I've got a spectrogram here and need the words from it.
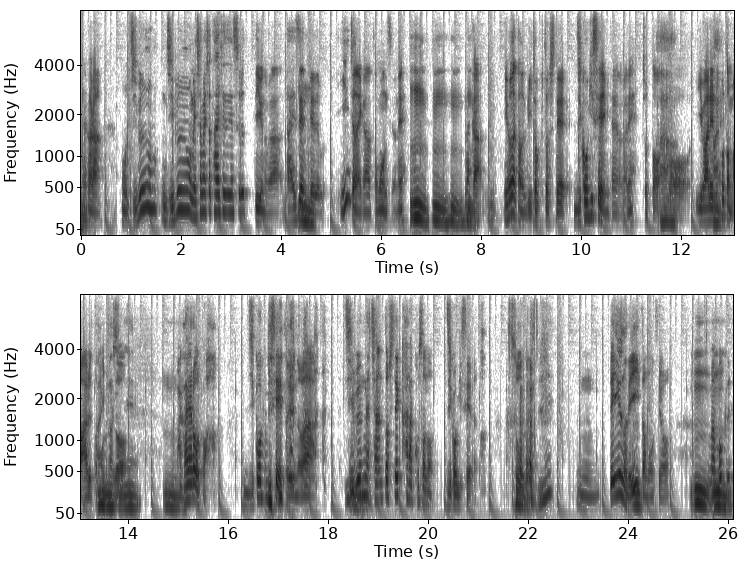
だから、もう自分、自分をめちゃめちゃ大切にするっていうのが大前提でいいんじゃないかなと思うんですよね。なんか世の中の美徳として自己犠牲みたいなのがねちょっとこう言われることもあると思うんでけど、ね。うんバカ野郎と自己犠牲というのは 自分がちゃんとしてからこその自己犠牲だと、そうですね。うん、っていうのでいいと思うんですよ。うん。まあ、僕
